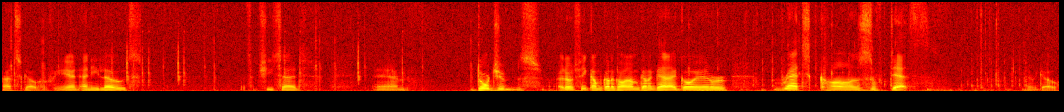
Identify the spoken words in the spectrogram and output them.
Let's go over here any loads? That's what she said. Um, Dodgems. I don't think I'm gonna go. I'm gonna get. I go uh, red cars of death. There we go.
